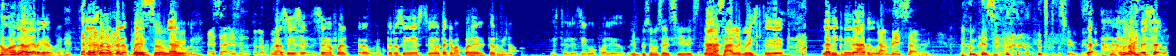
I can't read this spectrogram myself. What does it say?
No, la verga, güey. Sí, esa no te la pueden Eso, quitar, güey. Esa, esa no te la puedo No, sí, se, se me fue el pedo, güey. Pero sí, este, ahorita que me acuerdo del término, este, les digo cuál es, Y güey. empezamos a decir, este, Ah, la sal, güey. Este, la dignidad, güey. La mesa, güey. La mesa. La, la mesa, güey.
